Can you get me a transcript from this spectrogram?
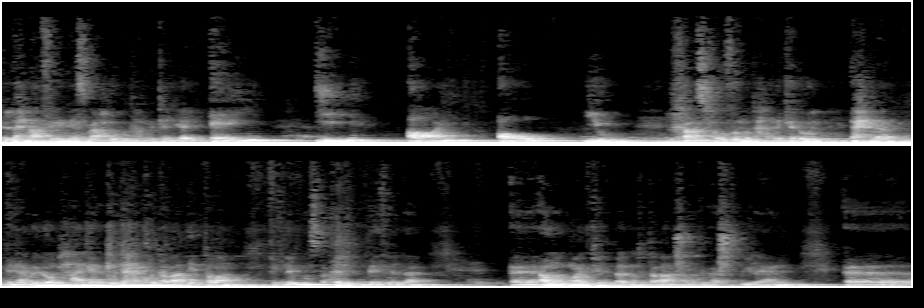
اللي إحنا عارفين إن هي اسمها حروف متحركة اللي هي A E I O U. الخمس حروف المتحركة دول إحنا بنعمل لهم حاجة ودي هناخدها بعدين طبعا في كليب مستقل بإذن الله. آه، أو مجموعة كليبات متتابعه عشان ما تبقاش طويلة يعني. آه،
